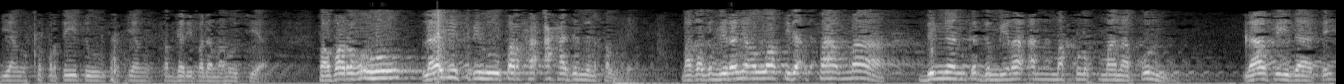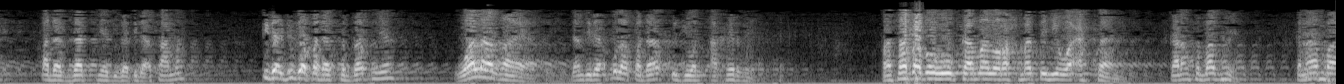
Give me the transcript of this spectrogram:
yang seperti itu yang terjadi pada manusia. Fafarhuhu la yusbihu farha ahadin min khalqih. Maka gembiranya Allah tidak sama dengan kegembiraan makhluk mana pun. La fi dzatih, pada zatnya juga tidak sama. Tidak juga pada sebabnya. Wala ghayatih. Dan tidak pula pada tujuan akhirnya. Fasababuhu kamalu rahmatihi wa ihsan. Sekarang sebabnya. Kenapa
